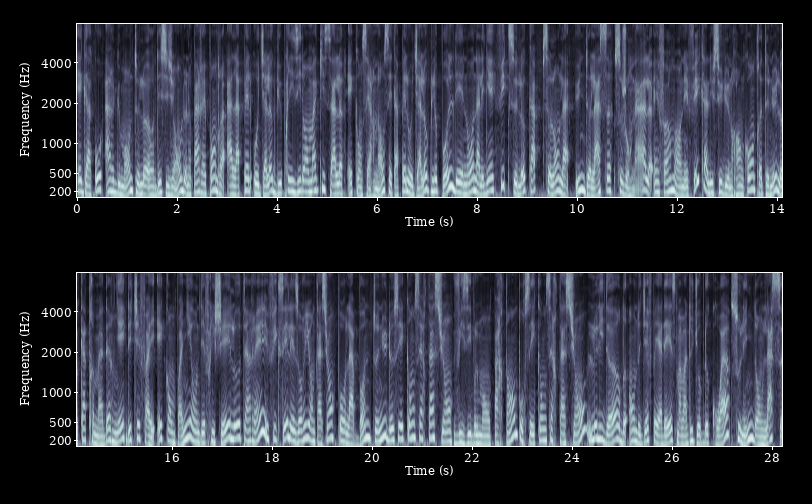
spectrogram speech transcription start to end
et Gakou argumentent leur décision de ne pas répondre à l'appel au dialogue du président Macky Sall. Et concernant cet appel au dialogue, le pôle des non-alignés fixe le cap selon la une de l'AS. Ce journal informe en effet qu'à l'issue d'une rencontre tenue le 4 mai dernier, Détchefay et compagnie ont défriché le terrain et fixé les orientations pour la bonne tenue de ces concertations. Visiblement partant pour ces concertations, le leader de Onde Jeff Payades, Mamadou Diop de Croix, souligne dans l'AS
